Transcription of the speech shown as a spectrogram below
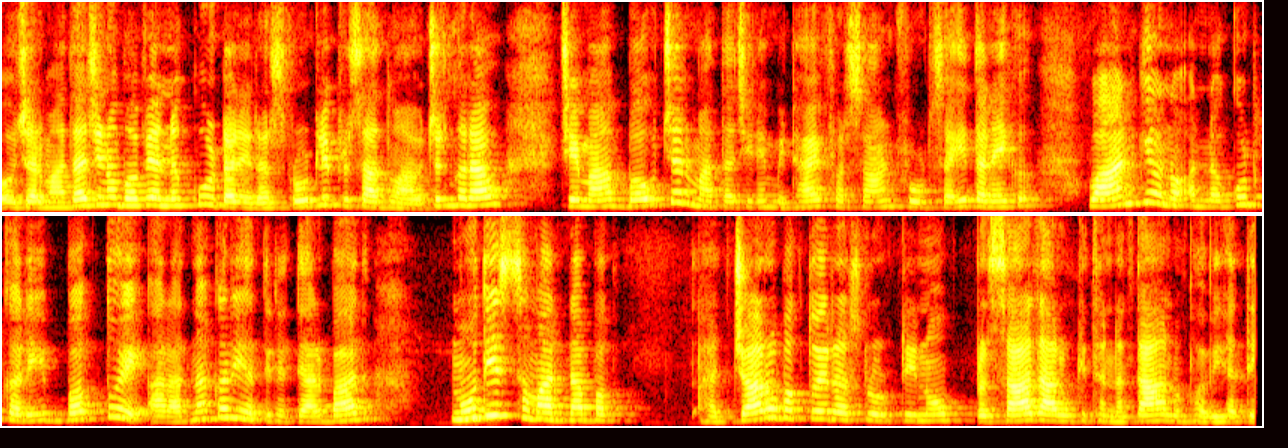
બહુચર માતાજીનો ભવ્ય અન્નકૂટ અને રસ રોટલી પ્રસાદનું આયોજન કરાયું, જેમાં બહુચર માતાજીને મીઠાઈ, ફરસાણ, ફ્રૂટ સહિત અનેક વાનગીઓનો અન્નકૂટ કરી ભક્તોએ આરાધના કરી હતી ને ત્યારબાદ મોદી સમાજના ભક્ત હજારો ભક્તોએ રસ રોટલીનો પ્રસાદ આરોગ્ય થનતા અનુભવી હતી.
